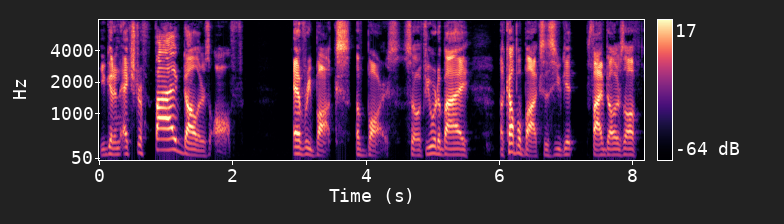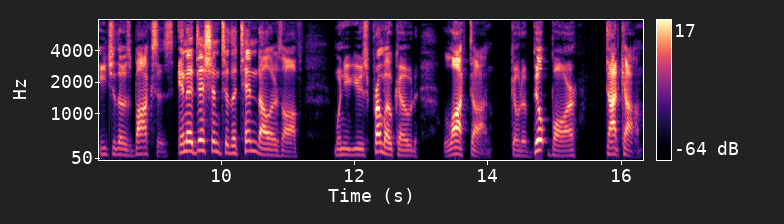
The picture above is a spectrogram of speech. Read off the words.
you get an extra $5 off every box of bars. So if you were to buy a couple boxes, you get $5 off each of those boxes, in addition to the $10 off when you use promo code locked on. Go to builtbar.com.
